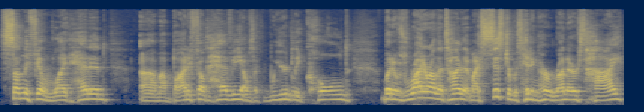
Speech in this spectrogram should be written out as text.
suddenly feeling lightheaded. Uh, my body felt heavy. I was like weirdly cold. But it was right around the time that my sister was hitting her runner's high.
